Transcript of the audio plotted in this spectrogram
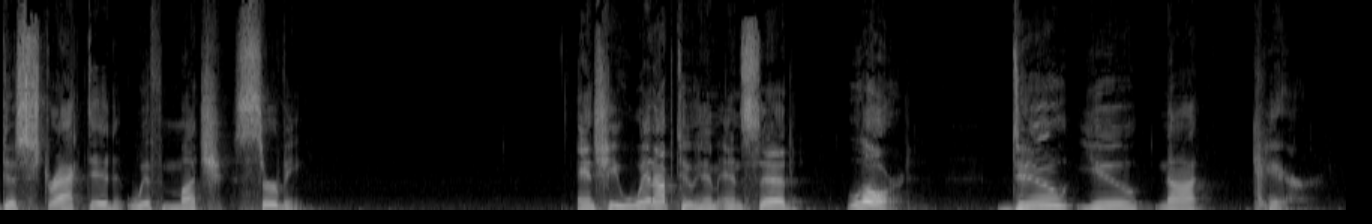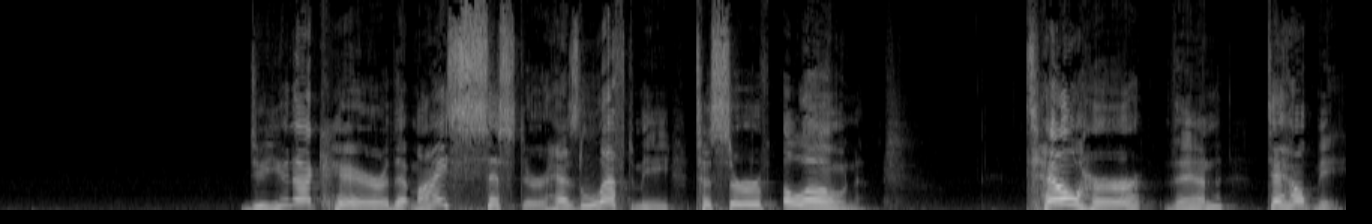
distracted with much serving. And she went up to him and said, Lord, do you not care? Do you not care that my sister has left me to serve alone? Tell her, then, to help me.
